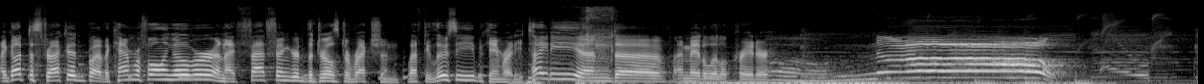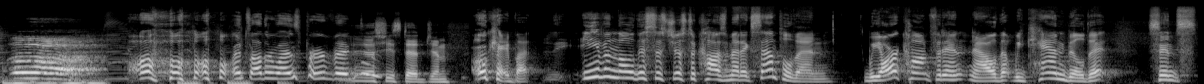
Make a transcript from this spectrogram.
I got distracted by the camera falling over and I fat fingered the drill's direction. Lefty loosey became righty tighty, and uh, I made a little crater. Oh no! Ugh. Oh, it's otherwise perfect. Yeah, she's dead, Jim. Okay, but even though this is just a cosmetic sample, then, we are confident now that we can build it since.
